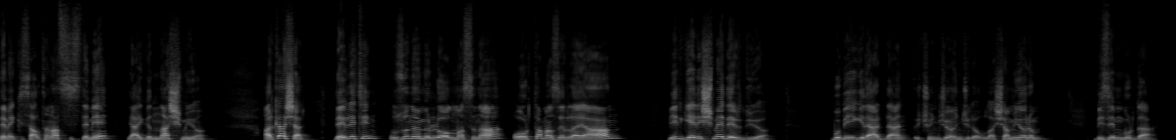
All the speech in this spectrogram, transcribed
Demek ki saltanat sistemi yaygınlaşmıyor. Arkadaşlar devletin uzun ömürlü olmasına ortam hazırlayan bir gelişmedir diyor. Bu bilgilerden üçüncü öncüle ulaşamıyorum. Bizim burada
